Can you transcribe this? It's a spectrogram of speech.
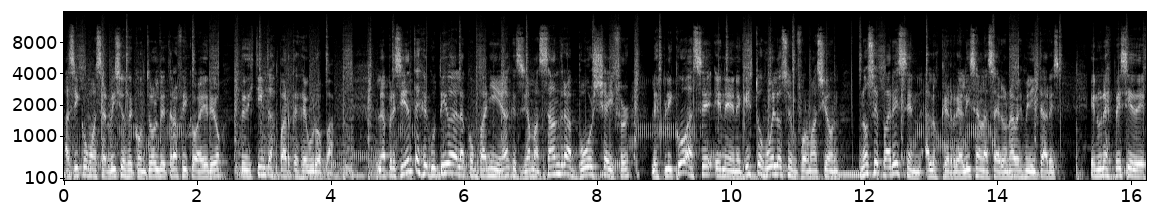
así como a servicios de control de tráfico aéreo de distintas partes de Europa. La presidenta ejecutiva de la compañía, que se llama Sandra Bohr-Schaefer, le explicó a CNN que estos vuelos en formación no se parecen a los que realizan las aeronaves militares en una especie de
